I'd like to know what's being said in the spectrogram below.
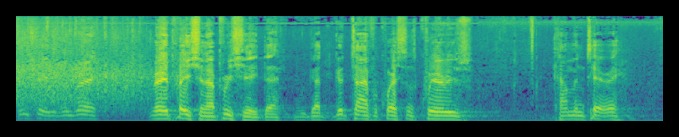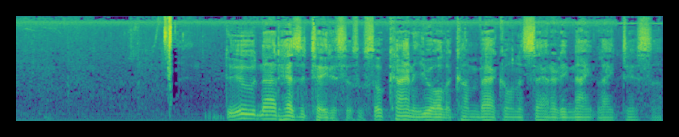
Appreciate it. Been very, very patient. I appreciate that. We've got good time for questions, queries, commentary. Do not hesitate. It's so kind of you all to come back on a Saturday night like this. So.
